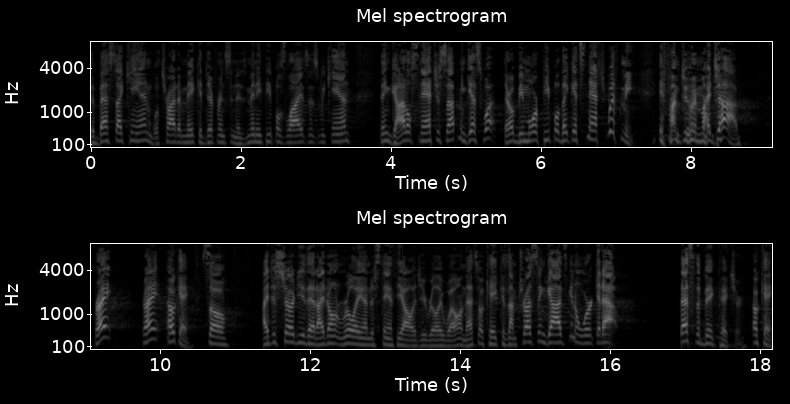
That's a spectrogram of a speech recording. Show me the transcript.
the best I can. We'll try to make a difference in as many people's lives as we can then God will snatch us up and guess what? There will be more people that get snatched with me if I'm doing my job. Right? Right? Okay. So I just showed you that I don't really understand theology really well and that's okay because I'm trusting God's going to work it out. That's the big picture. Okay.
